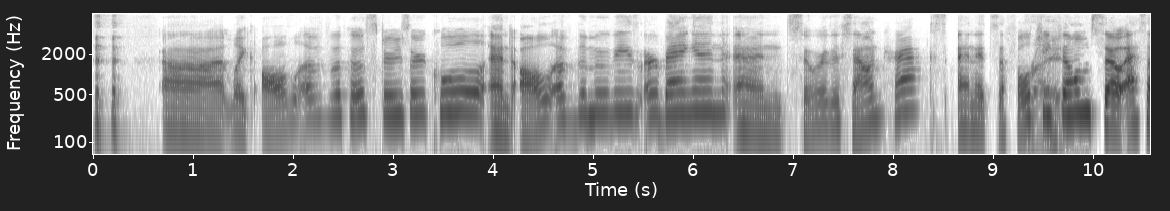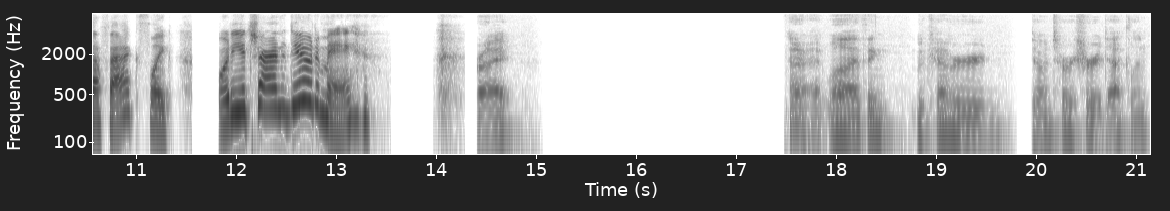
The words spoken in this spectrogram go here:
uh, like all of the posters are cool and all of the movies are banging and so are the soundtracks and it's a Fulci Right. film, so SFX, like, what are you trying to do to me? right. All right. Well, I think we covered "Don't Torture a Duckling."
